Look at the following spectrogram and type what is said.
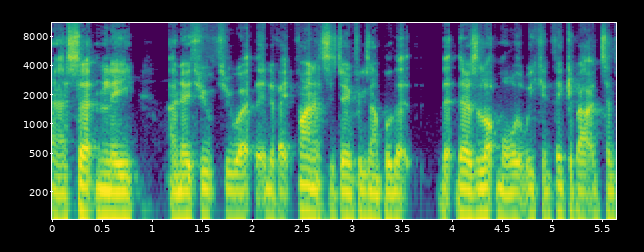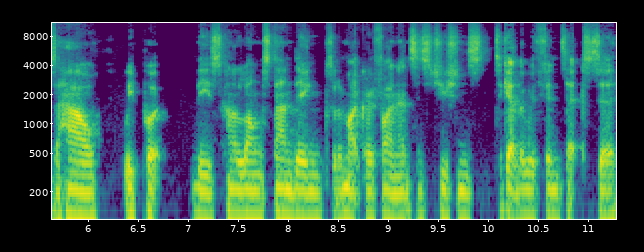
uh, certainly, I know through through work that Innovate Finance is doing, for example, that, that there's a lot more that we can think about in terms of how we put these kind of long-standing sort of microfinance institutions together with fintechs to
